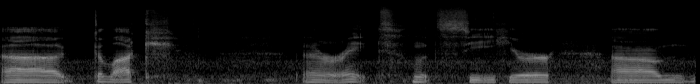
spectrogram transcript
uh, good luck. All right, let's see here. Um,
